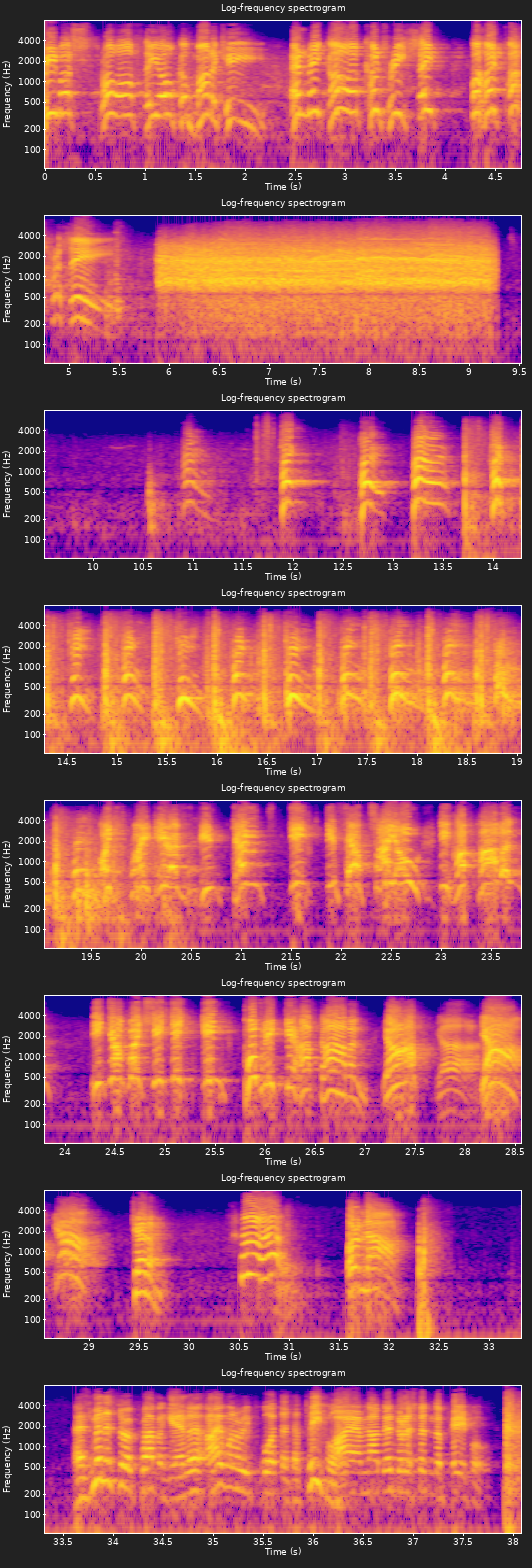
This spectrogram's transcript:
We must throw off the yoke of monarchy and make our country safe for hypocrisy. Euch freut ihr in ganz nicht die Verzeihung gehabt haben? Ich darf euch nicht in Publik gehabt haben. Ja? Ja. Ja! Ja! Get him. Put him down. As Minister of Propaganda, I want to report that the people. I am not interested in the people.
